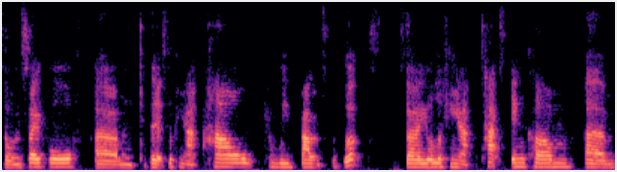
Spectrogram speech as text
so on and so forth. Um, then it's looking at how can we balance the books. So you're looking at tax income, um,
